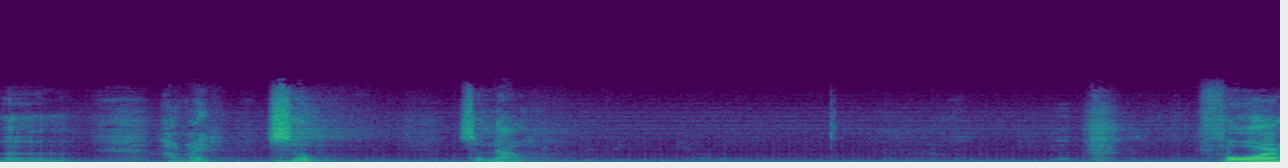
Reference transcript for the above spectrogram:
Uh, all right. So, so now, for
